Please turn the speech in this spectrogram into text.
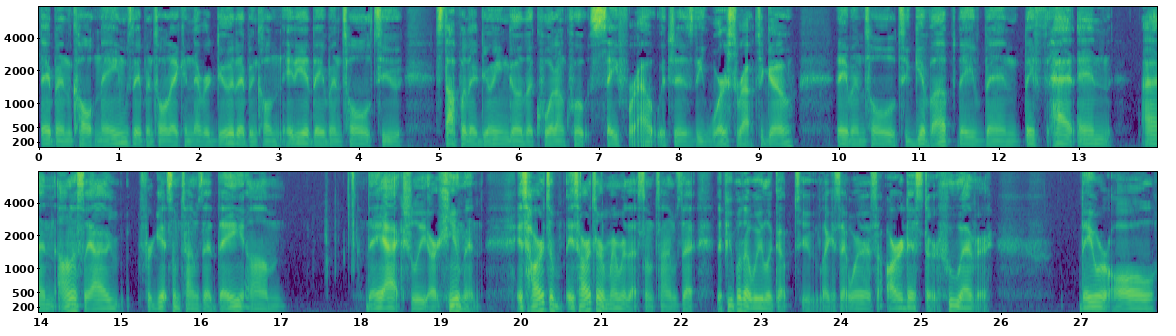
They've been called names. They've been told they can never do it. They've been called an idiot. They've been told to stop what they're doing and go the quote unquote safe route, which is the worst route to go. They've been told to give up. They've been they've had and and honestly, I forget sometimes that they um they actually are human it's hard to it's hard to remember that sometimes that the people that we look up to, like I said, whether it's an artist or whoever, they were all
